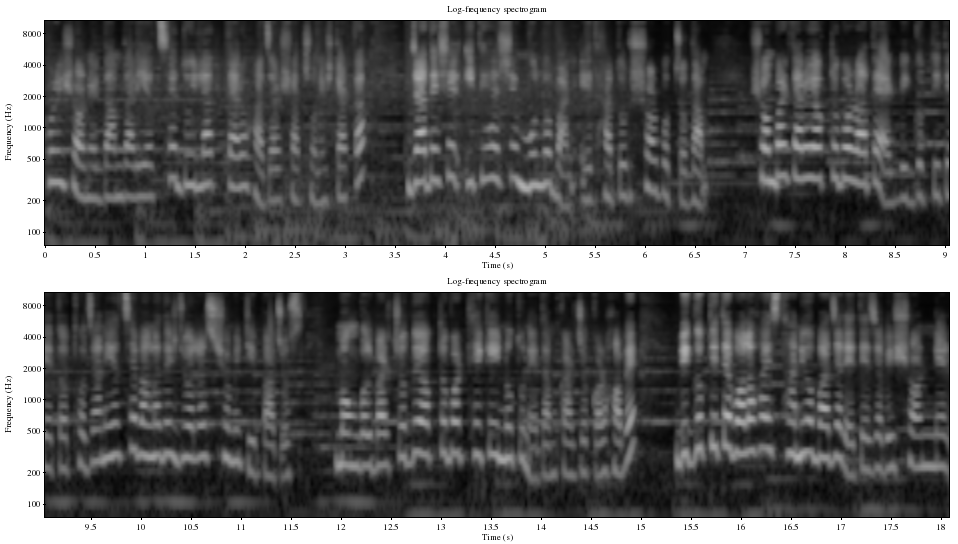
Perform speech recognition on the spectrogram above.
ভরি স্বর্ণের দাম দাঁড়িয়েছে দুই লাখ তেরো হাজার সাতচল্লিশ টাকা। যা দেশের ইতিহাসে মূল্যবান এ ধাতুর সর্বোচ্চ দাম। সোমবার তেরোই অক্টোবর রাতে এক বিজ্ঞপ্তিতে তথ্য জানিয়েছে বাংলাদেশ জুয়েলার্স সমিতি বাজস। মঙ্গলবার চোদ্দই অক্টোবর থেকেই নতুন এ দাম কার্যকর হবে। বিজ্ঞপ্তিতে বলা হয়, স্থানীয় বাজারে তেজাবি স্বর্ণের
